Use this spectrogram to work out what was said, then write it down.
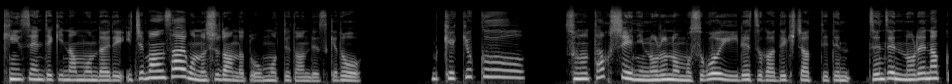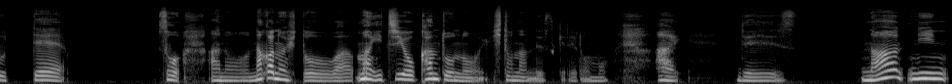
金銭的な問題で一番最後の手段だと思ってたんですけど結局そのタクシーに乗るのもすごい列ができちゃってて全然乗れなくってそうあの中の人はまあ一応関東の人なんですけれどもはい。で何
